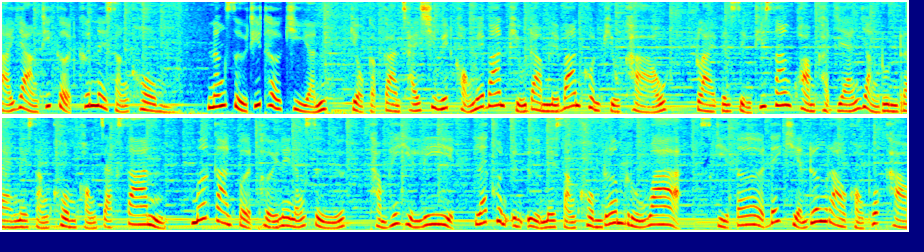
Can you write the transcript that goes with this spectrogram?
ลาย ๆ อย่างที่เกิดขึ้นในสังคม หนังสือที่เธอเขียนเกี่ยวกับการใช้ชีวิตของแม่บ้านผิวดำในบ้านคนผิวขาว กลายเป็นสิ่งที่สร้างความขัดแย้งอย่างรุนแรงในสังคมของแจ็คสัน เมื่อการเปิดเผยในหนังสือทำให้ฮิลลี่ และคนอื่น ๆ ในสังคมเริ่มรู้ว่าสกีเตอร์ได้เขียนเรื่องราวของพวกเขา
